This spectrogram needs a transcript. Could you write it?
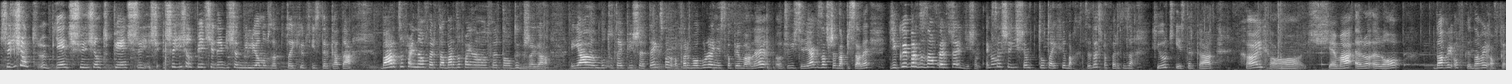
65, 65, 65, 70 milionów za tutaj Huge Easter Cata. Bardzo fajna oferta, bardzo fajna oferta od Grzega. Ja mu tutaj piszę thanks for offer, w ogóle nie skopiowane, oczywiście jak zawsze napisane. Dziękuję bardzo za ofertę. 60, Excel 60 tutaj chyba chce dać ofertę za Huge Easter Cat. Hoj, hoj, siema, elo, elo. Dawaj owkę, dawaj owkę.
